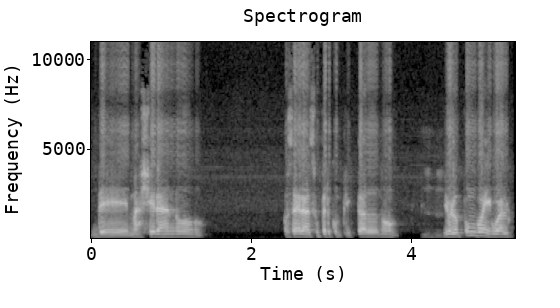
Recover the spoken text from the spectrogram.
de Mascherano. O sea, era súper complicado, ¿no? Yo lo pongo igual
